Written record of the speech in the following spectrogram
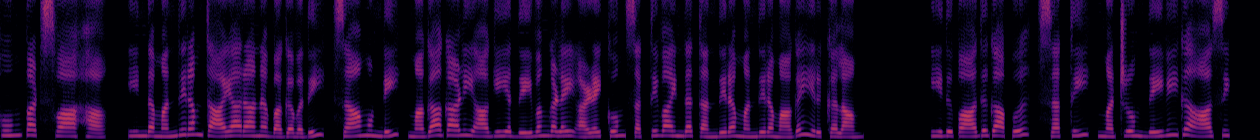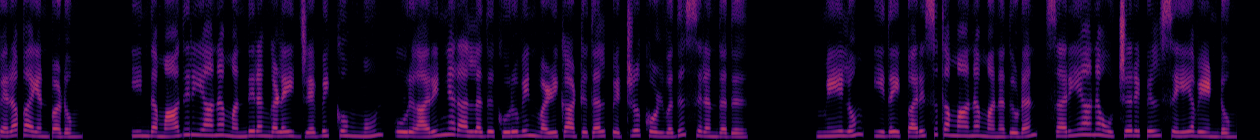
ஹூம் பட் ஸ்வாஹா. இந்த மந்திரம் தாயாரான பகவதி சாமுண்டி மகாகாளி ஆகிய தெய்வங்களை அழைக்கும் சக்திவாய்ந்த தந்திர மந்திரமாக இருக்கலாம். இது பாதுகாப்பு சக்தி மற்றும் தெய்வீக ஆசி பெற பயன்படும். இந்த மாதிரியான மந்திரங்களை ஜெபிக்கும் முன் ஒரு அறிஞர் அல்லது குருவின் வழிகாட்டுதல் பெற்றுக்கொள்வது சிறந்தது. மேலும் இதை பரிசுத்தமான மனதுடன் சரியான உச்சரிப்பில் செய்ய வேண்டும்.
